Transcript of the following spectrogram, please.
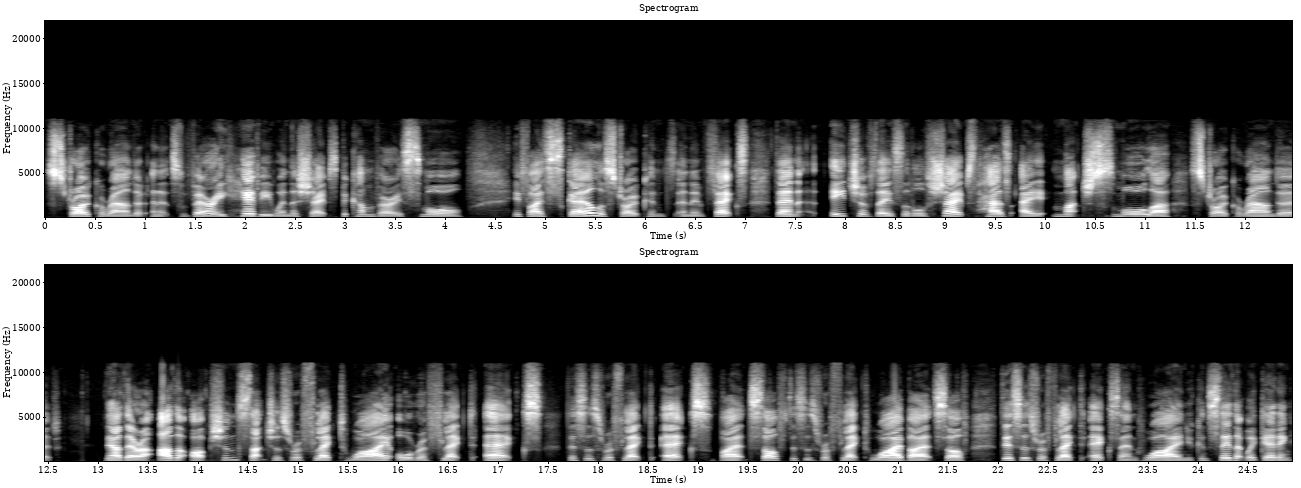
stroke around it. And it's very heavy when the shapes become very small. If I scale the stroke and, and effects, then each of these little shapes has a much smaller stroke around it. Now there are other options such as reflect Y or reflect X. This is reflect X by itself. This is reflect Y by itself. This is reflect X and Y. And you can see that we're getting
